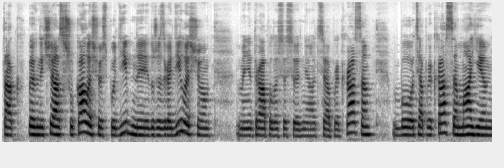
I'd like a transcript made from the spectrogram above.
так певний час шукала щось подібне і дуже зраділа, що мені трапилася сьогодні ця прикраса, бо ця прикраса має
